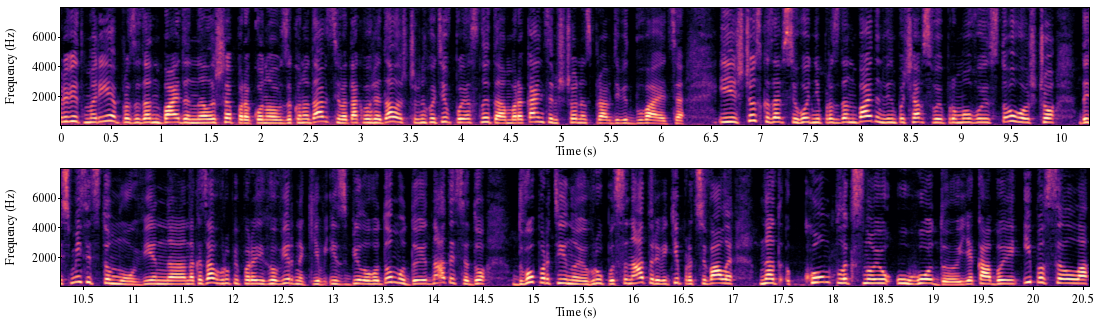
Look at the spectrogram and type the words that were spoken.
Привіт, Марія. Президент Байден не лише переконував законодавців, а так виглядало, що він хотів пояснити американцям, що насправді відбувається. І що сказав сьогодні президент Байден? Він почав свою промовою з того, що десь місяць тому він е, наказав групі переговірників із Білого Дому доєднатися до двопартійної групи сенаторів, які працювали над комплексною угодою, яка би і посилила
